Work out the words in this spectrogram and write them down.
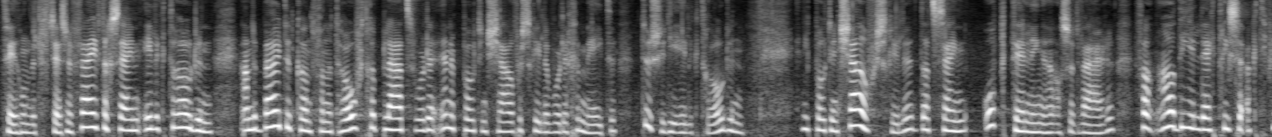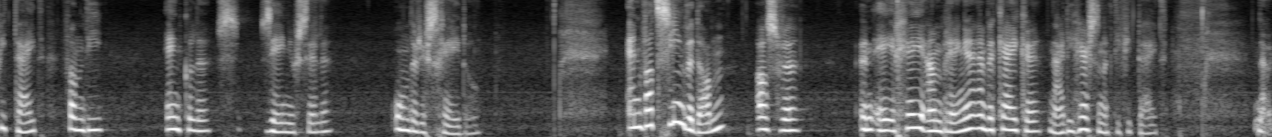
256 zijn, elektroden aan de buitenkant van het hoofd geplaatst worden en er potentiaalverschillen worden gemeten tussen die elektroden. En die potentiaalverschillen, dat zijn optellingen als het ware van al die elektrische activiteit van die enkele zenuwcellen onder de schedel. En wat zien we dan als we een EEG aanbrengen en we kijken naar die hersenactiviteit? Nou,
